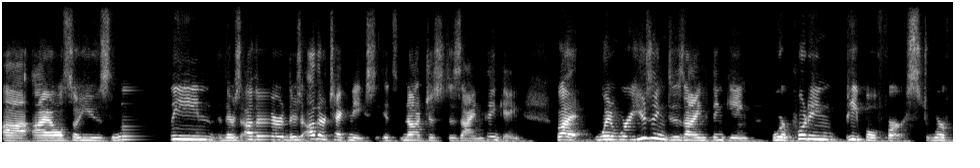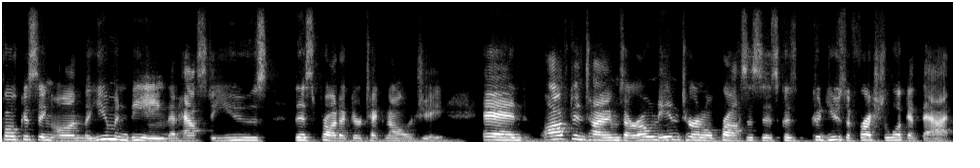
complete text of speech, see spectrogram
Uh, I also use lean there's other there's other techniques it's not just design thinking. But when we're using design thinking we're putting people first. We're focusing on the human being that has to use this product or technology. And oftentimes our own internal processes could could use a fresh look at that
